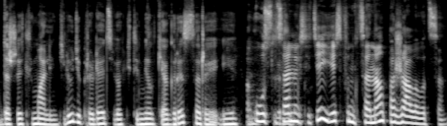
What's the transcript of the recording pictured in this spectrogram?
даже если маленькие люди, проявляют себя как какие-то мелкие агрессоры и У социальных сетей есть функционал пожаловаться.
